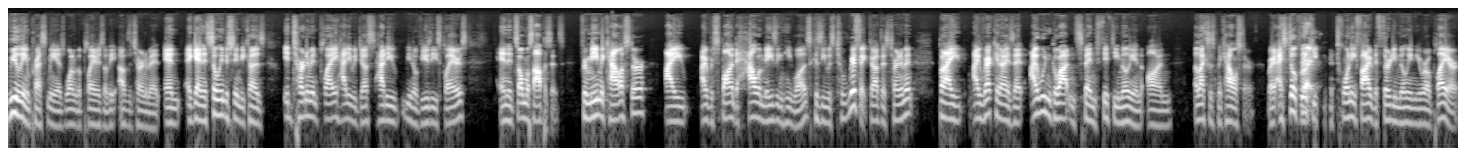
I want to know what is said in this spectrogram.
really impressed me as one of the players of the of the tournament. And again, it's so interesting because in tournament play, how do you adjust? How do you you know view these players? And it's almost opposites. For me, Mac Allister, I I respond to how amazing he was because he was terrific throughout this tournament. But I I recognize that I wouldn't go out and spend 50 million on Alexis Mac Allister, right? I still think right. he's a 25 to 30 million euro player.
